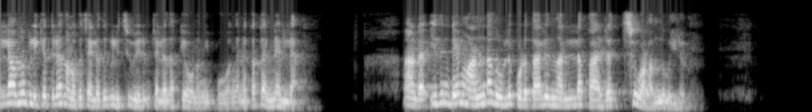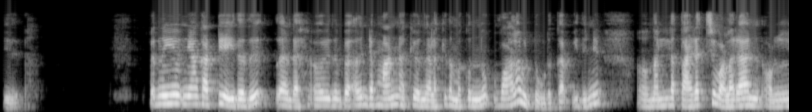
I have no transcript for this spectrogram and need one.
എല്ലാം ഒന്നും കിളിക്കത്തില്ല. നമുക്ക് ചിലത് കിളിച്ചു വരും ചിലതൊക്കെ ഉണങ്ങിപ്പോവും. അങ്ങനെയൊക്കെ തന്നെ അല്ല ആണ്ട ഇതിന്റെ മണ്ട നുള്ളി കൊടുത്താൽ ഇത് നല്ല തഴച്ച് വളർന്നു വരും. ഇത്. ഇപ്പം നീ ഞാൻ കട്ട് ചെയ്തത് വേണ്ട അതിന്റെ മണ്ണൊക്കെ ഒന്ന് ഇളക്കി നമുക്കൊന്ന് വളമിട്ട് കൊടുക്കാം. ഇതിന് നല്ല തഴച്ച് വളരാൻ ഉള്ള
